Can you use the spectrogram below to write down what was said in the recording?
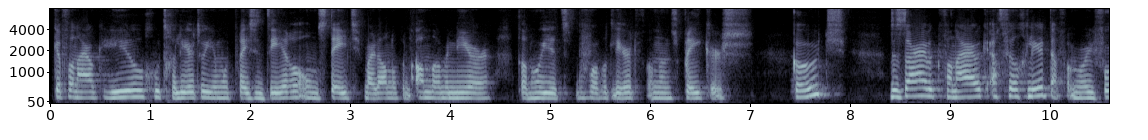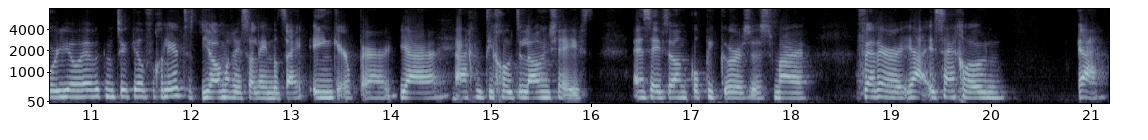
Ik heb van haar ook heel goed geleerd hoe je moet presenteren on stage, maar dan op een andere manier dan hoe je het bijvoorbeeld leert van een sprekerscoach. Dus daar heb ik van haar heb ik echt veel geleerd. Nou, van Marie Forleo heb ik natuurlijk heel veel geleerd. Het jammer is alleen dat zij één keer per jaar eigenlijk die grote lounge heeft. En ze heeft wel een copycursus. Maar verder ja, is zij gewoon ja,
